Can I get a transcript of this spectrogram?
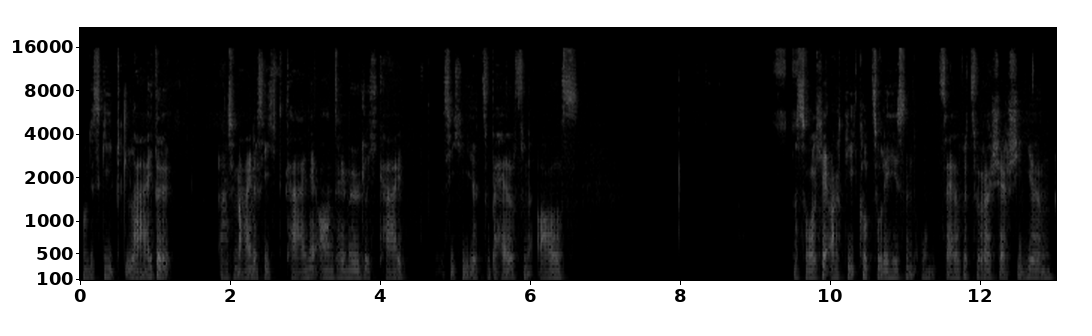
Und es gibt leider aus meiner Sicht keine andere Möglichkeit, sich hier zu behelfen, als solche Artikel zu lesen und selber zu recherchieren,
